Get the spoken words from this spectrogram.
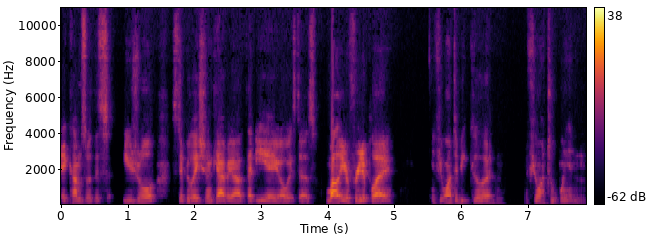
it comes with this usual stipulation and caveat that EA always does. While you're free to play, if you want to be good, if you want to win,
